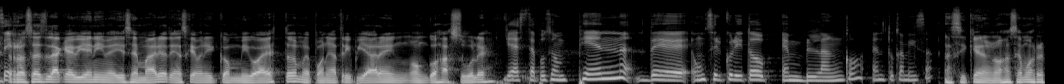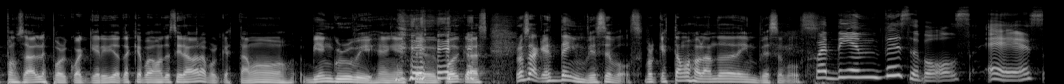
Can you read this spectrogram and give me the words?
Sí. Rosa es la que viene y me dice, Mario, tienes que venir conmigo a esto. Me pone a tripear en hongos azules. Yes, te puse un pin de un circulito en blanco en tu camisa. Así que no nos hacemos responsables por cualquier idiotez que podamos decir ahora porque estamos bien groovy en este podcast. Rosa, ¿qué es The Invisibles? ¿Por qué estamos hablando de The Invisibles? Pues The Invisibles es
